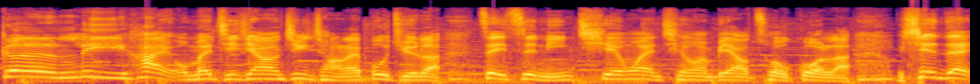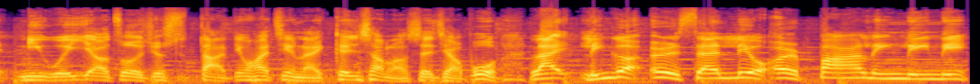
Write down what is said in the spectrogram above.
更厉害，我们即将要进场来布局了。这次您千万千万不要错过了。现在你唯一要做的就是打电话进来跟上老师的脚步，来零二二三六二八零零零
